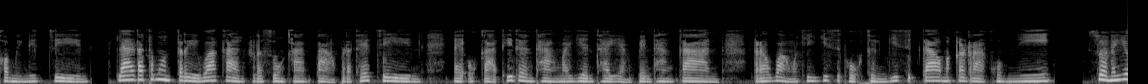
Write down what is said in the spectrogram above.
คอมมิวนิสต์จีนและรัฐมนตรีว่าการกระทรวงการต่างประเทศจีน ในโอกาสที่เดินทางมาเยือนไทยอย่างเป็นทางการ ระหว่างวันที่ 26-29 มกราคมนี้ ส่วนนโย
